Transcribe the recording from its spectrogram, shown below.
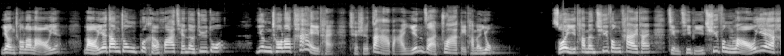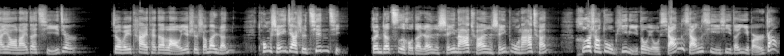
应酬了老爷，老爷当中不肯花钱的居多；应酬了太太，却是大把银子抓给他们用。所以他们屈奉太太，竟其比屈奉老爷还要来得起劲儿。这位太太的老爷是什么人？同谁家是亲戚？跟着伺候的人，谁拿权，谁不拿权，和尚肚皮里都有详详细细的一本账，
